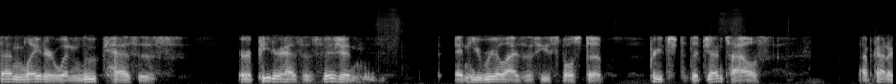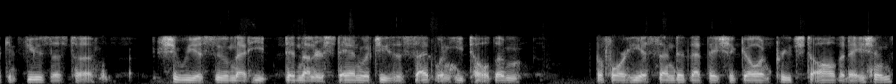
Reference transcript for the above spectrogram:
then later when Luke has his, or Peter has his vision, and he realizes he's supposed to preach to the Gentiles. I'm kind of confused as to should we assume that he didn't understand what Jesus said when he told them before he ascended that they should go and preach to all the nations?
